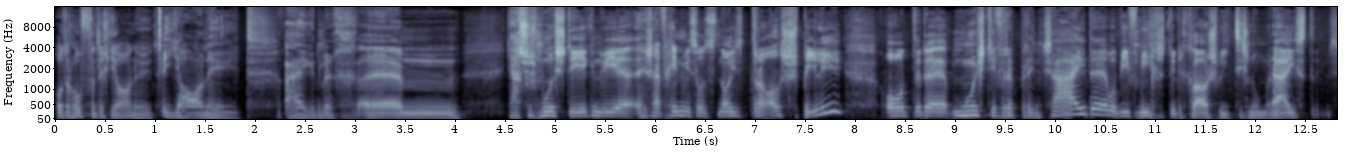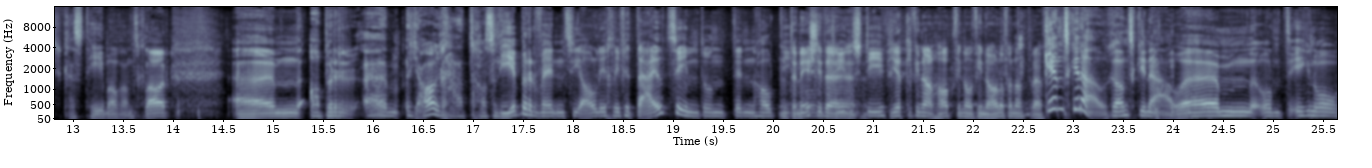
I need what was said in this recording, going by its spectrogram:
oder hoffentlich ja nicht. Ja, nicht, eigentlich. Ähm, ja, sonst musst du irgendwie, hast du einfach irgendwie so ein neutrales Spiel oder äh, musst dich für jemanden entscheiden. Wobei für mich ist natürlich klar, Schweiz ist Nummer eins, das ist kein Thema, ganz klar. Ähm, aber ähm, ja, ich hätte es lieber, wenn sie alle ein bisschen verteilt sind und dann halt Und dann erst in der Viertelfinale, Halbfinale, Finale aufeinander treffen. Ganz genau, ganz genau. ähm, und irgendwo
